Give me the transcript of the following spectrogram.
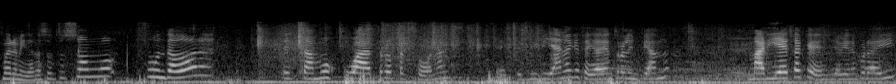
Bueno, mira, nosotros somos fundadoras, estamos cuatro personas. Este, Viviana, que está allá adentro limpiando, Marieta, que ya viene por ahí,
